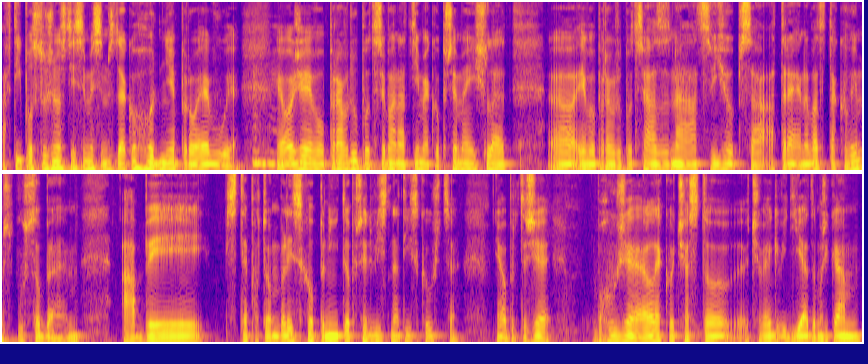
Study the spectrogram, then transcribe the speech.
a v té poslušnosti si myslím, že to jako hodně projevuje. Mm-hmm. Jo, že je opravdu potřeba nad tím jako přemýšlet, uh, je opravdu potřeba znát svého psa a trénovat takovým způsobem, aby jste potom byli schopní to předvíst na té zkoušce. Jo, protože bohužel jako často člověk vidí, já tomu říkám,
